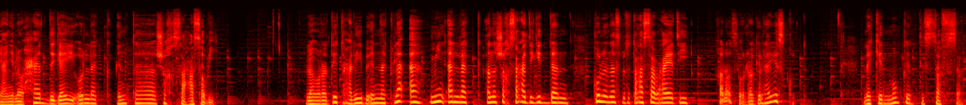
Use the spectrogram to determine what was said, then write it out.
يعني لو حد جاي يقولك أنت شخص عصبي لو رديت عليه بإنك لأ مين قالك أنا شخص عادي جدا كل الناس بتتعصب عادي خلاص الراجل هيسكت. لكن ممكن تستفسر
